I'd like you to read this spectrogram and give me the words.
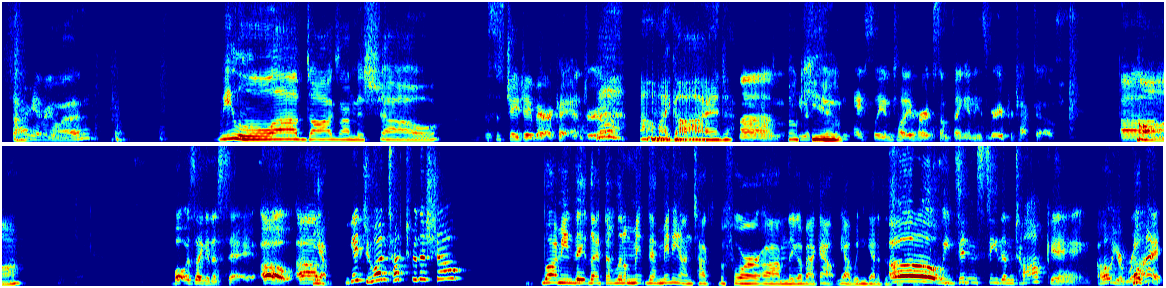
Sorry, everyone. We love dogs on this show. This is JJ Barrica Andrew. oh my god. Um, So he was cute. nicely until he heard something, and he's very protective. Um, what was I gonna say? Oh, um, Yeah. did they do Untucked for this show? Well, I mean, they let the little that mini untucked before um they go back out. Yeah, we didn't get it this. Oh, we didn't see them talking. Oh, you're Nope. right.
